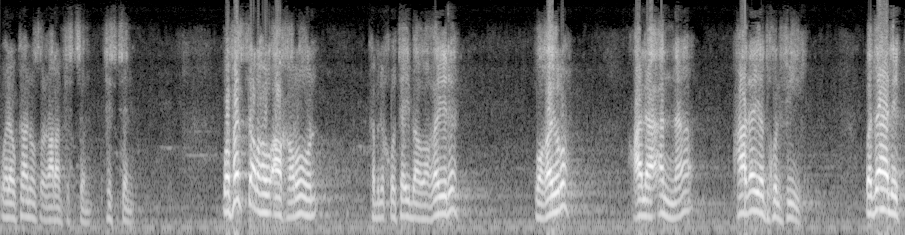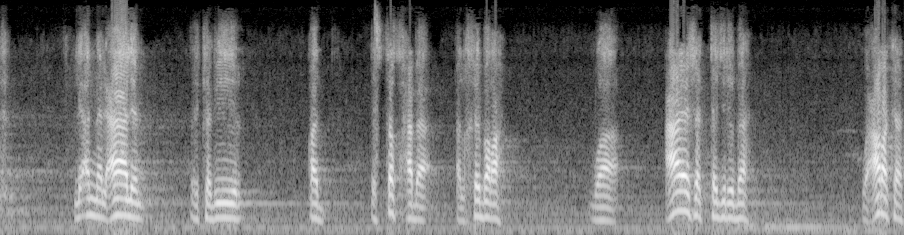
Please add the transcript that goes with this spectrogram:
ولو كانوا صغارا في السن, في السن. وفسره آخرون كابن قتيبة وغيره وغيره على أن هذا يدخل فيه وذلك لأن العالم الكبير قد استصحب الخبرة وعايش التجربة وعركة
